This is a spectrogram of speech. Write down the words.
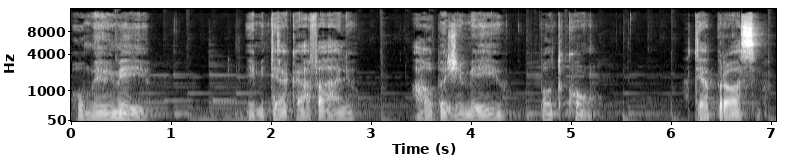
ou meu e-mail, mtacarvalho, arroba gmail.com. Até a próxima!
